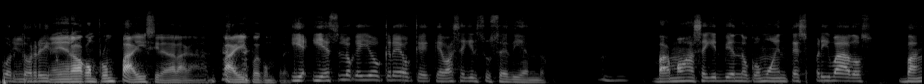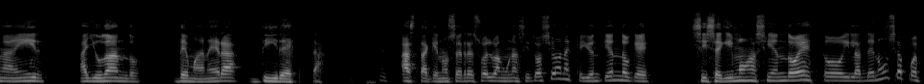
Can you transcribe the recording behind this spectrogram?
Puerto Rico. Ella va a comprar un país si le da la gana. Un país puede comprar. Y, y eso es lo que yo creo que, que va a seguir sucediendo. Vamos a seguir viendo cómo entes privados van a ir ayudando de manera directa Sí. hasta que no se resuelvan unas situaciones que yo entiendo que si seguimos haciendo esto y las denuncias, pues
